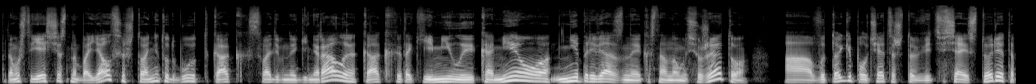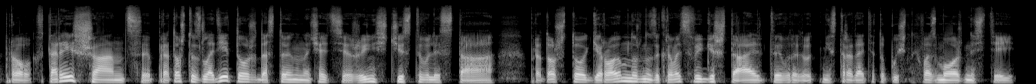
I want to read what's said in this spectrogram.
потому что я, если честно, боялся, что они тут будут как свадебные генералы, как такие милые камео, не привязанные к основному сюжету, а в итоге получается, что ведь вся история это про вторые шансы, про то, что злодей тоже достойно начать жизнь с чистого листа, про то, что героям нужно закрывать свои гештальты, вот это вот не страдать от упущенных возможностей,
